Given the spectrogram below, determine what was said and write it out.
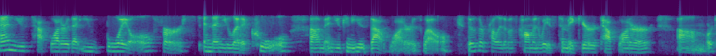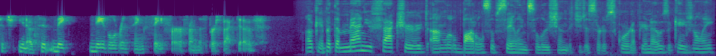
can use tap water that you boil first and then you let it cool um, and you can use that water as well. Those are probably the most common ways to make your tap water um, or to you know to make nasal rinsing safer from this perspective. Okay, but the manufactured um, little bottles of saline solution that you just sort of squirt up your nose occasionally,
